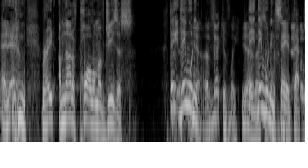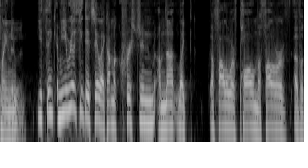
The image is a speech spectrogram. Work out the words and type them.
and right, I'm not of Paul, I'm of Jesus. They, they wouldn't, yeah, effectively. Yeah. They, they wouldn't say it that plainly. You think, I mean, you really think they'd say like, I'm a Christian. I'm not like a follower of Paul. I'm a follower of, of a,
